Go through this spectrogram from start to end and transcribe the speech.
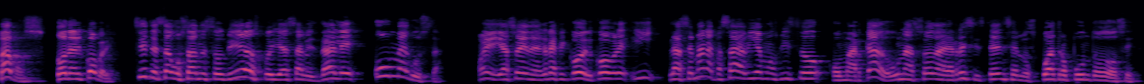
vamos con el cobre. Si te está gustando estos videos, pues ya sabes, dale un me gusta. Oye, ya soy en el gráfico del cobre y la semana pasada habíamos visto o marcado una zona de resistencia en los 4.12.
